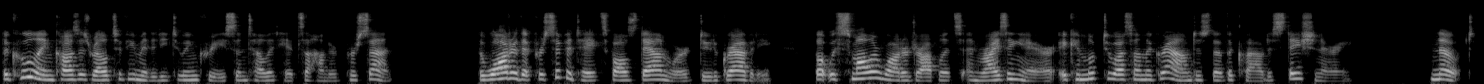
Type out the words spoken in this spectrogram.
The cooling causes relative humidity to increase until it hits 100%. The water that precipitates falls downward due to gravity, but with smaller water droplets and rising air it can look to us on the ground as though the cloud is stationary. Note:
